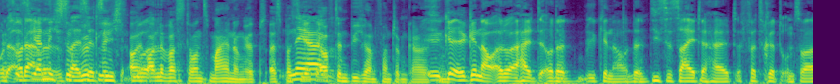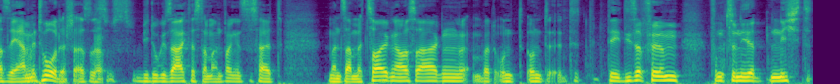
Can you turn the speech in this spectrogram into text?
es ist ja nicht so wirklich nicht nur- Oliver Stones Meinung. Es es basiert Naja, ja auf den Büchern von Jim Äh, Garrison. ge- Genau, oder halt, oder genau, diese Seite halt vertritt und zwar sehr methodisch. Also es Ja. ist, wie du gesagt hast, am Anfang ist es halt, man sammelt Zeugenaussagen und, und dieser Film funktioniert nicht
